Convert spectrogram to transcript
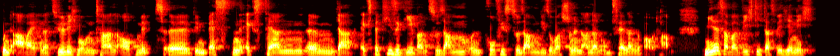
und arbeiten natürlich momentan auch mit äh, den besten externen ähm, ja, Expertisegebern zusammen und Profis zusammen, die sowas schon in anderen Umfeldern gebaut haben. Mir ist aber wichtig, dass wir hier nicht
